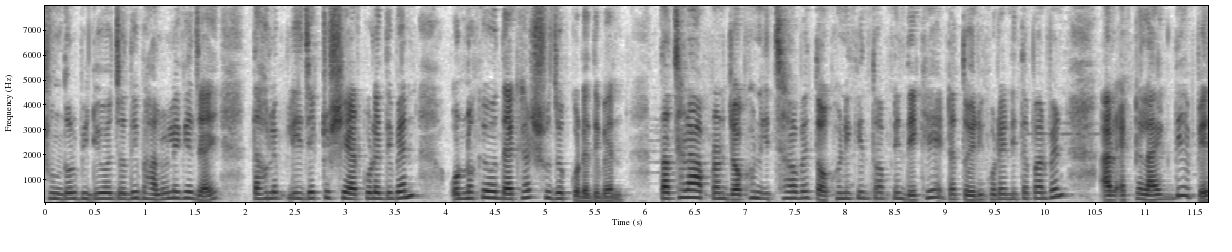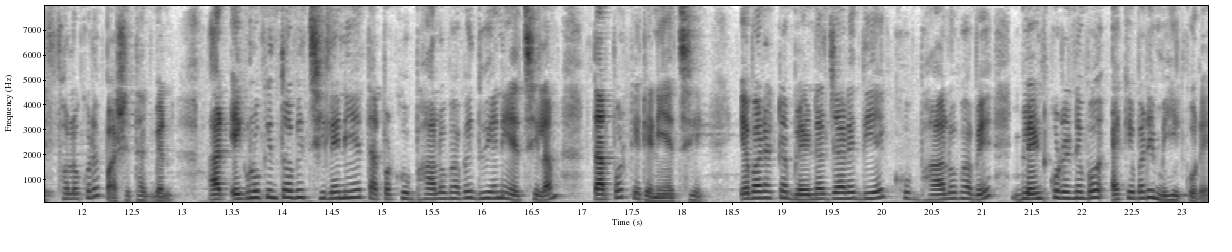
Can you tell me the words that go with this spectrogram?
সুন্দর ভিডিও যদি ভালো লেগে যায়, তাহলে প্লিজ একটু শেয়ার করে দিবেন, অন্যকেও দেখার সুযোগ করে দিবেন। তাছাড়া আপনার যখন ইচ্ছা হবে, তখনই কিন্তু আপনি দেখে এটা তৈরি করে নিতে পারবেন আর একটা লাইক দিয়ে পেজ ফলো করে পাশে থাকবেন। আর এগুলো কিন্তু আমি ছিলে নিয়ে তারপর খুব ভালোভাবে ধুয়ে নিয়েছিলাম, তারপর কেটে নিয়েছি। এবার একটা ব্লেন্ডার জারে দিয়ে খুব ভালোভাবে ব্লেন্ড করে নেব একেবারে মিহি করে।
